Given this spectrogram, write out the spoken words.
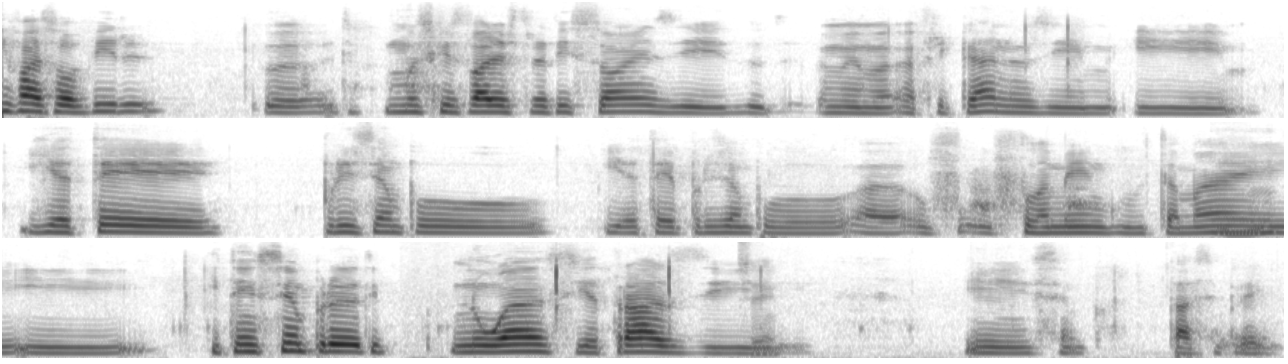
e vais ouvir uh, tipo, músicas de várias tradições e de, de- mesmo africanos e, e, e até, por exemplo, e até, por exemplo, ah, o, o Flamengo também Uhum. e, e tem sempre tipo, nuance e atraso e, Sim. e sempre está sempre aí.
